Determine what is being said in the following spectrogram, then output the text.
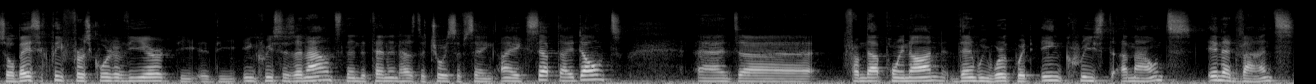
So basically, first quarter of the year, the, the increase is announced. Then the tenant has the choice of saying, I accept, I don't. And uh, from that point on, then we work with increased amounts in advance.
